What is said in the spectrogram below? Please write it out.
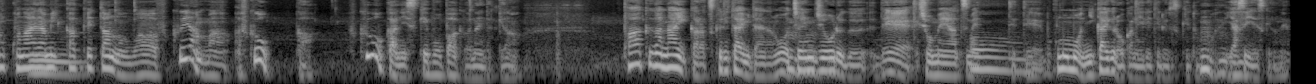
うんこの間見かけたのは福山あ福岡福岡にスケボーパークがないんだっけな？パークがないから作りたいみたいなのをチェンジオルグで署名集めてて僕ももう2回ぐらいお金入れてるんですけど安いですけどね。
